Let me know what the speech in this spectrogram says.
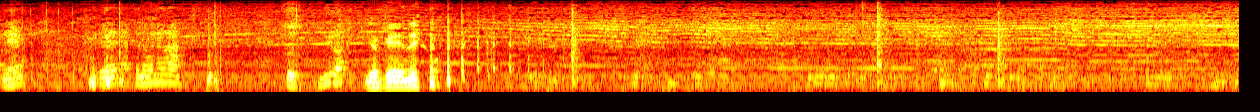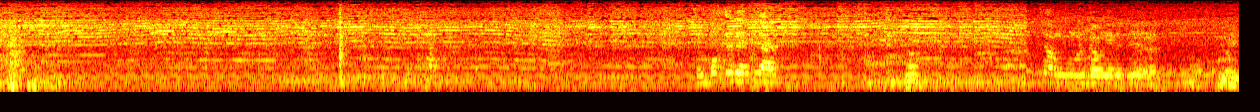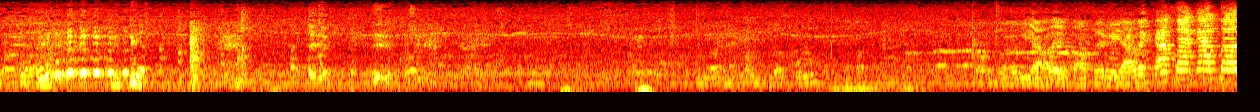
Ya. Ya, mana lah? Tuh, di lah. Ya pian. Cang undang ini dia. Kata-kata.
